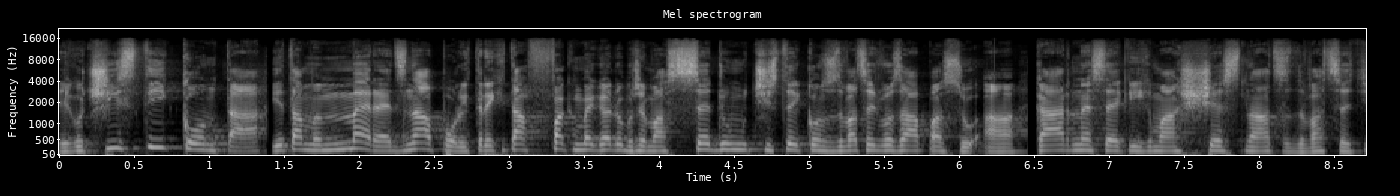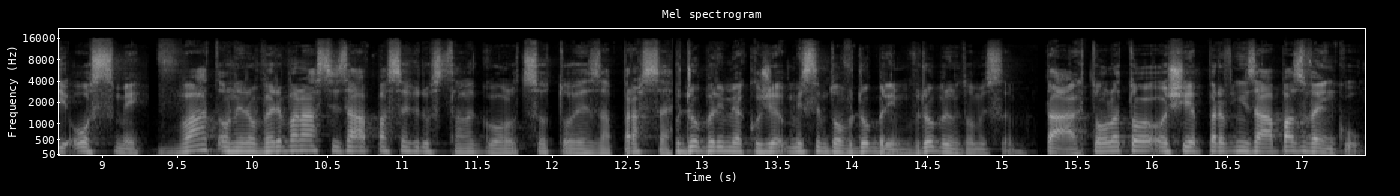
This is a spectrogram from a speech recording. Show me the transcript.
Jako čistý konta, je tam Merec na Napoli, který chytá fakt mega dobře, má 7 čistý konc z 22 zápasů a Carnes, jakých má 16 z 28. What? On jenom ve 12 zápasech dostal gol, co to je za prase? V dobrým, jakože, myslím to v dobrým, v dobrým to myslím. Tak, tohle to je první zápas venku.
